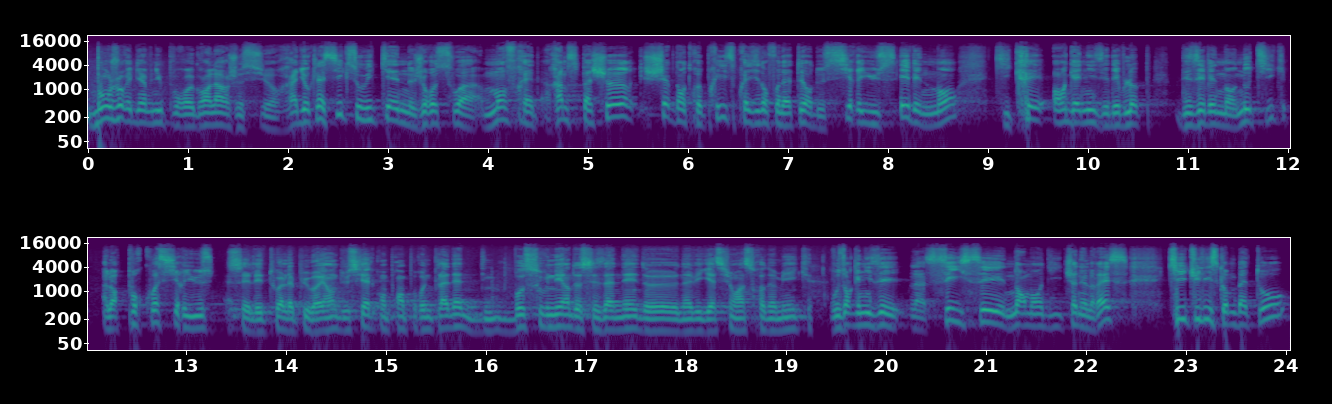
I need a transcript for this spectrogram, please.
Bonjour et bienvenue pour Grand Large sur Radio Classique. Ce week-end, je reçois Manfred Ramspacher, chef d'entreprise, président fondateur de Sirius Événements, qui crée, organise et développe des événements nautiques. Alors pourquoi Sirius? C'est l'étoile la plus brillante du ciel qu'on prend pour une planète. Beau souvenir de ces années de navigation astronomique. Vous organisez la CIC Normandie Channel Race, qui utilise comme bateau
